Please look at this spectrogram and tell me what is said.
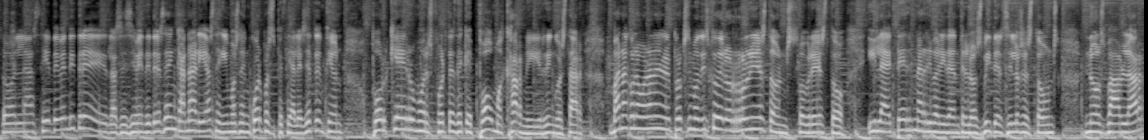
Son las 7.23, las 6.23 en Canarias. Seguimos en Cuerpos Especiales. Y atención, porque hay rumores fuertes de que Paul McCartney y Ringo Starr van a colaborar en el próximo disco de los Rolling Stones. Sobre esto y la eterna rivalidad entre los Beatles y los Stones, nos va a hablar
